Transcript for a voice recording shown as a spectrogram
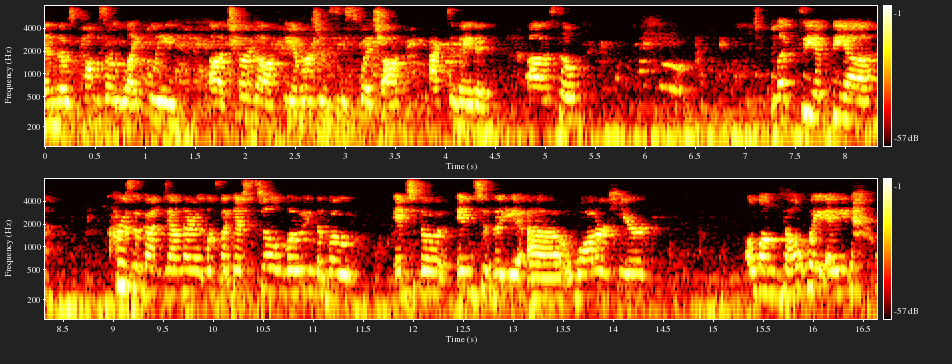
and those pumps are likely uh, turned off, the emergency switch off, activated. Uh, so let's see if the uh, crews have gotten down there. It looks like they're still loading the boat into the into the uh, water here along Beltway 8.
